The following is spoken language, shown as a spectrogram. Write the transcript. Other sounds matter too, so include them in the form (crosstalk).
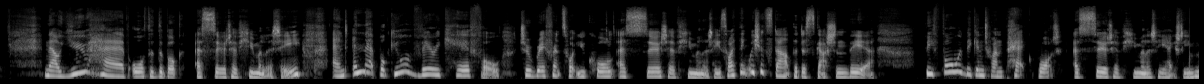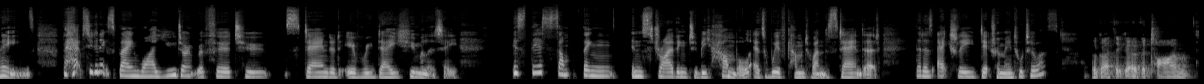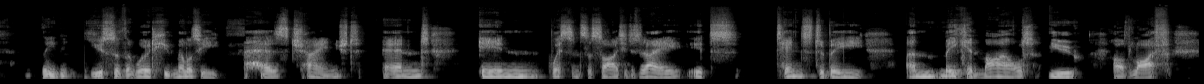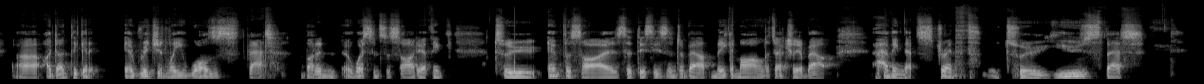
Now, you have authored the book Assertive Humility, and in that book, you're very careful to reference what you call assertive humility. So I think we should start the discussion there. Before we begin to unpack what assertive humility actually means, perhaps you can explain why you don't refer to standard everyday humility. Is there something in striving to be humble, as we've come to understand it, that is actually detrimental to us? Look, I think over time, the use of the word humility has changed. And in Western society today, it tends to be a meek and mild view of life. Uh, I don't think it originally was that, but in Western society, I think to emphasize that this isn't about meek and mild, it's actually about having that strength to use that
